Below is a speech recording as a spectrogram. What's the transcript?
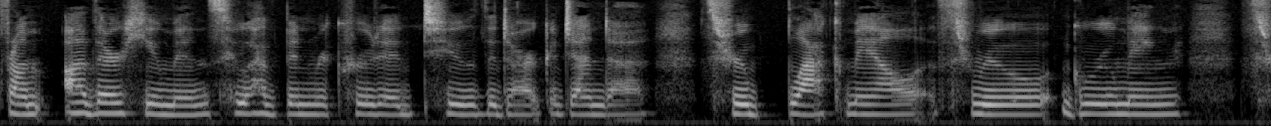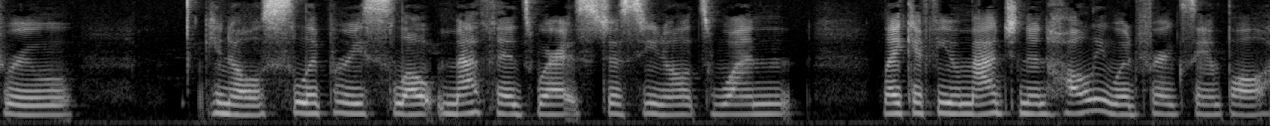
from other humans who have been recruited to the dark agenda through blackmail, through grooming, through, you know, slippery slope methods where it's just, you know, it's one like if you imagine in Hollywood, for example,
